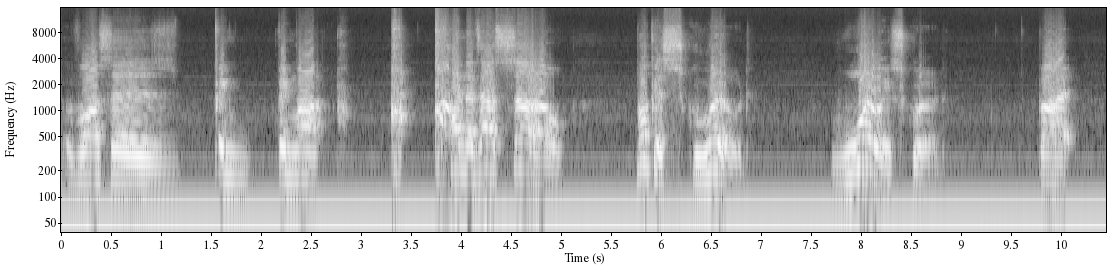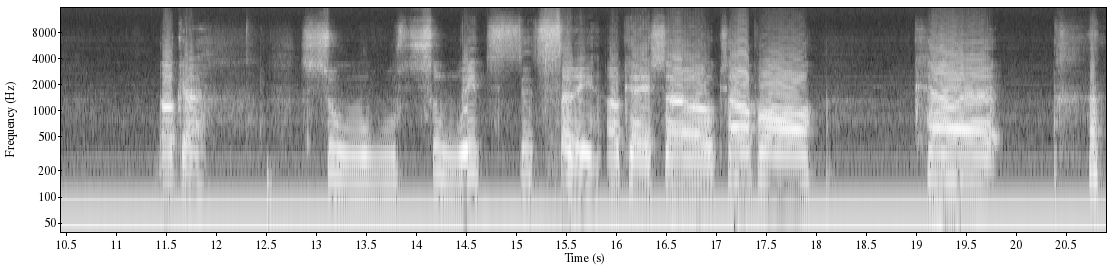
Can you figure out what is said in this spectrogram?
versus Big Big Mom and if that's so, Book is screwed. Really screwed. But, okay. Sweet City. Okay, so Chopper, Carrot,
